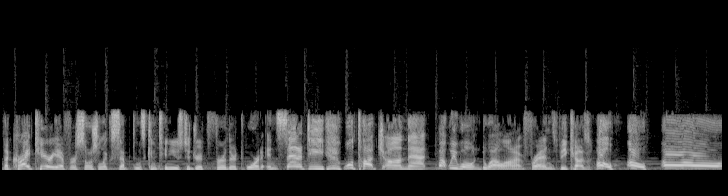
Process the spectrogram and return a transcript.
the criteria for social acceptance continues to drift further toward insanity. We'll touch on that, but we won't dwell on it, friends, because, oh, oh, oh,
